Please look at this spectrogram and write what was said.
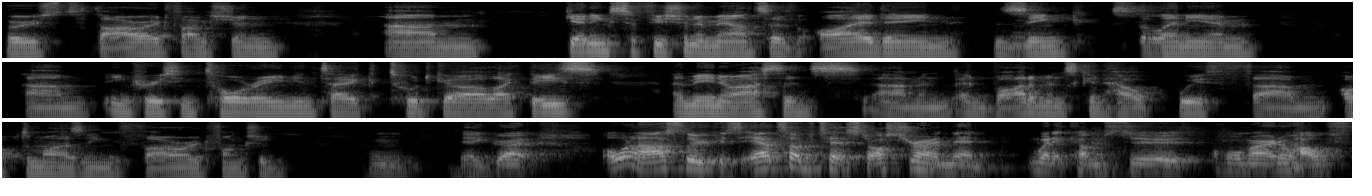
boost thyroid function. Um, getting sufficient amounts of iodine, hmm. zinc, selenium, um, increasing taurine intake, TUDCA, like these amino acids um, and, and, vitamins can help with um, optimizing thyroid function. Hmm. Yeah, great. I want to ask Lucas, outside of testosterone, then, when it comes to hormonal health,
